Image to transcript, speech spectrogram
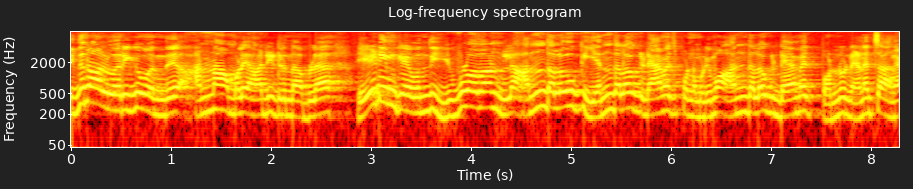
இது நாள் வரைக்கும் வந்து அண்ணாமலை ஆடிட்டு இருந்தாப்புல ஏடிஎம்கே வந்து இவ்வளோதான் இல்லை அந்த அளவுக்கு எந்த அளவுக்கு டேமேஜ் பண்ண முடியுமோ அந்த அளவுக்கு டேமேஜ் பண்ணணும்னு நினைச்சாங்க.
